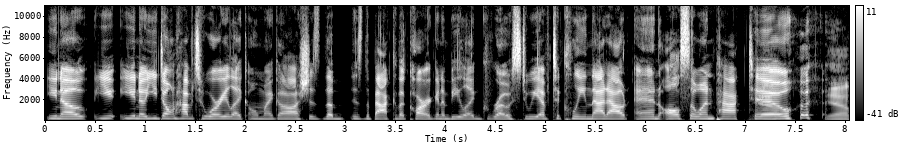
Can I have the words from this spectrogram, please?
You know, you you know you don't have to worry like, oh my gosh, is the is the back of the car going to be like gross? Do we have to clean that out and also unpack too? Yeah. Yeah.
